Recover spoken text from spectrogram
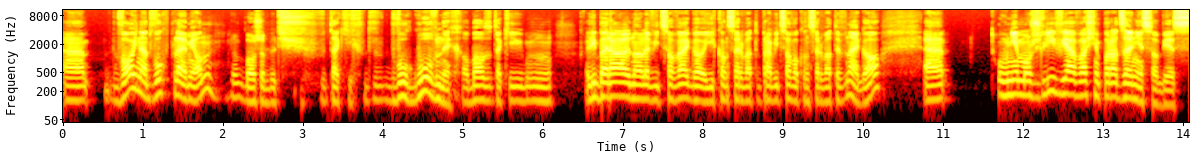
E, wojna dwóch plemion, może być takich dwóch głównych obozu, taki mm, liberalno-lewicowego i konserwaty- prawicowo-konserwatywnego, e, uniemożliwia właśnie poradzenie sobie z,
